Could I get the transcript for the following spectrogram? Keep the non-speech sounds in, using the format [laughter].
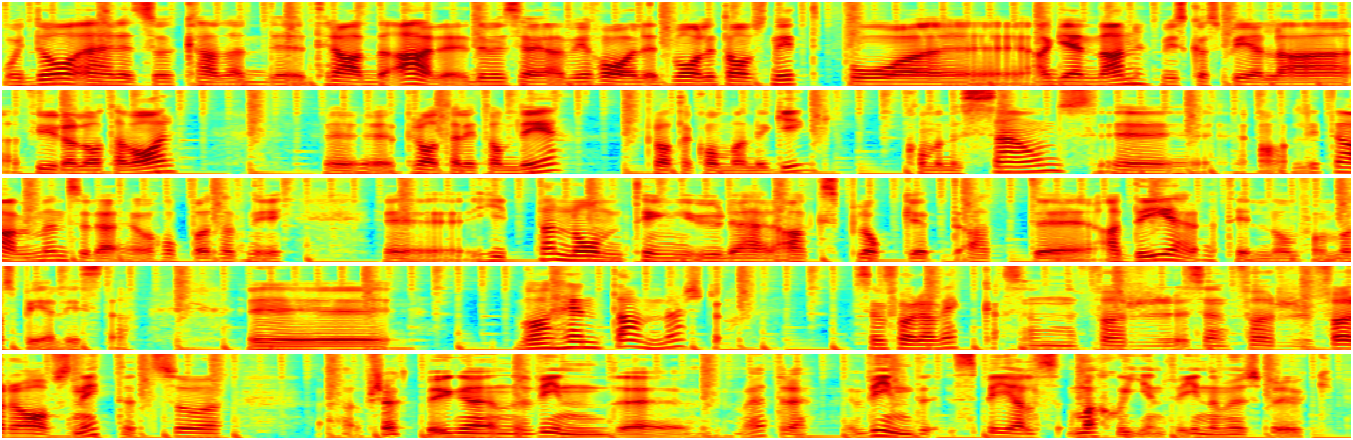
Och idag är det så kallad eh, traddar, det vill säga vi har ett vanligt avsnitt på eh, agendan. Vi ska spela fyra låtar var, eh, prata lite om det, prata kommande gig, kommande sounds, eh, ja, lite allmänt sådär. Jag hoppas att ni hittar någonting ur det här axplocket att addera till någon form av spellista. Vad har hänt annars då? Sen förra veckan? Sen, för, sen för, förra avsnittet så har jag försökt bygga en vind, eh, vad heter det? vindspelsmaskin för inomhusbruk.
